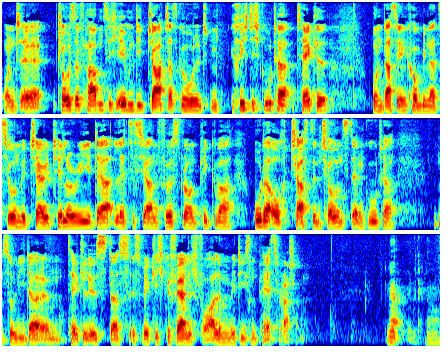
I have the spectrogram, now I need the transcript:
und äh, Joseph haben sich eben die Chargers geholt, ein richtig guter Tackle und das in Kombination mit Jerry Tillery, der letztes Jahr ein First-Round-Pick war, oder auch Justin Jones, der ein guter, ein solider ähm, Tackle ist, das ist wirklich gefährlich, vor allem mit diesen Pass-Rushern. Ja, genau.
